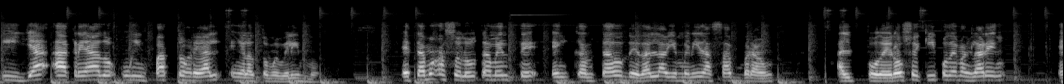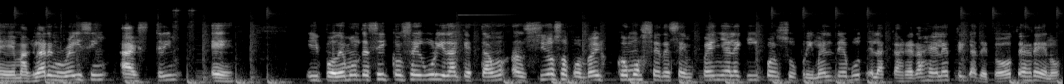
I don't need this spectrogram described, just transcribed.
y ya ha creado un impacto real en el automovilismo. Estamos absolutamente encantados de dar la bienvenida a Zach Brown al poderoso equipo de McLaren, eh, McLaren Racing a Stream E. Y podemos decir con seguridad que estamos ansiosos por ver cómo se desempeña el equipo en su primer debut en las carreras eléctricas de todo terreno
